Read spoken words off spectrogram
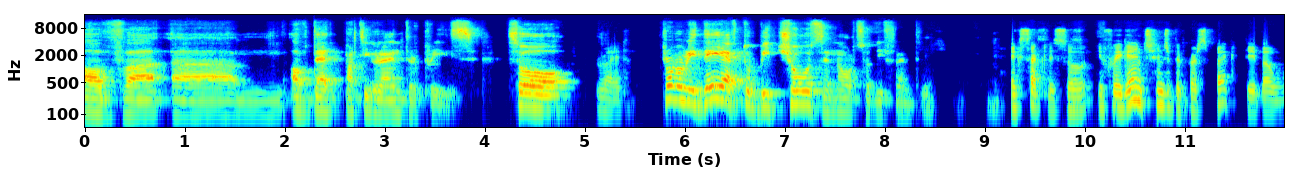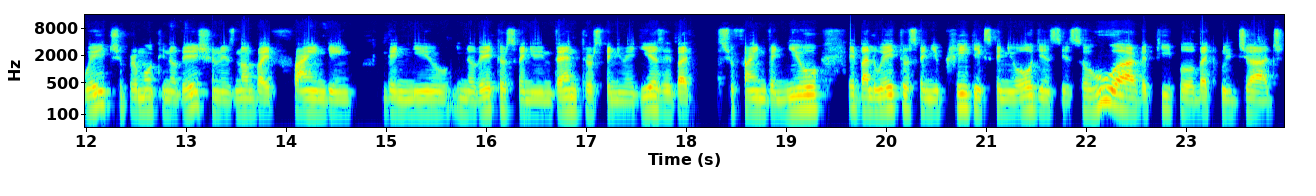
of uh, um, of that particular enterprise. So right. probably they have to be chosen also differently. Exactly. So if we again change the perspective a way to promote innovation is not by finding the new innovators, the new inventors, the new ideas, but to find the new evaluators, the new critics, the new audiences. So who are the people that will judge?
